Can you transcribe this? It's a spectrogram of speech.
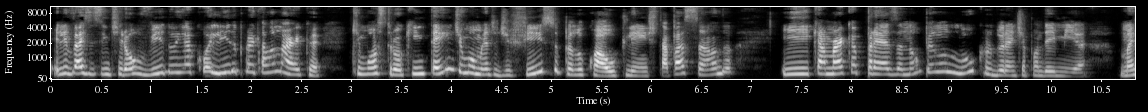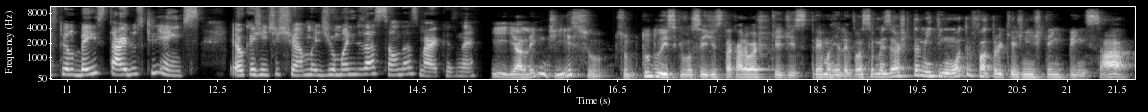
ele vai se sentir ouvido e acolhido por aquela marca, que mostrou que entende o momento difícil pelo qual o cliente está passando e que a marca preza não pelo lucro durante a pandemia, mas pelo bem-estar dos clientes. É o que a gente chama de humanização das marcas, né? E além disso, sobre tudo isso que vocês destacaram, eu acho que é de extrema relevância, mas eu acho que também tem um outro fator que a gente tem que pensar,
